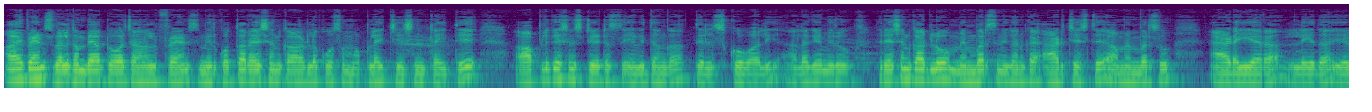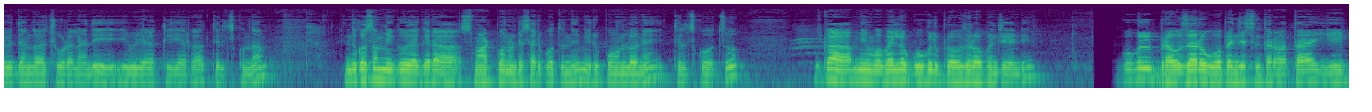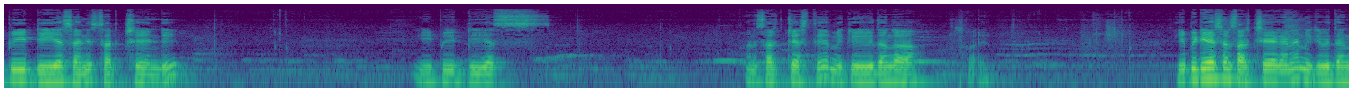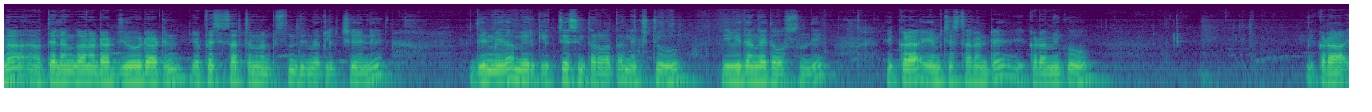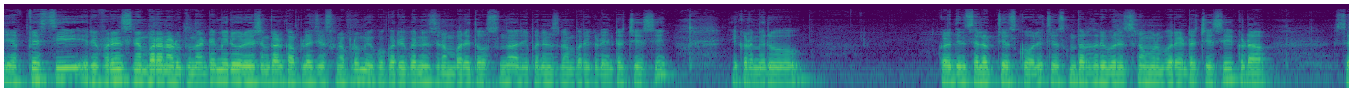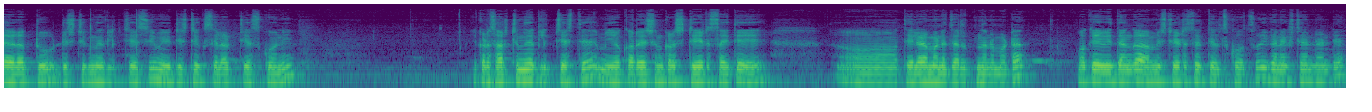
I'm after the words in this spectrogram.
Hi friends welcome back to our channel friends మీరు కొత్త ration కార్డుల కోసం అప్లై చేసినట్లయితే అప్లికేషన్ స్టేటస్ ఏ విధంగా తెలుసుకోవాలి? అలాగే మీరు రేషన్ కార్డులో మెంబర్స్ని కనుక యాడ్ చేస్తే ఆ మెంబర్స్ యాడ్ అయ్యారా లేదా ఏ విధంగా చూడాలనేది ఈ వీడియోలో క్లియర్గా తెలుసుకుందాం. ఇందుకోసం మీకు దగ్గర స్మార్ట్ ఫోన్ ఉంటే సరిపోతుంది. మీరు ఫోన్లోనే తెలుసుకోవచ్చు. ఇంకా మీ మొబైల్లో గూగుల్ బ్రౌజర్ ఓపెన్ చేయండి. గూగుల్ బ్రౌజర్ ఓపెన్ చేసిన తర్వాత ఈపీడిఎస్ అని సెర్చ్ చేయండి. ఈపీడిఎస్ అని సెర్చ్ చేస్తే మీకు ఈ విధంగా సారీ ఈపీడిఎస్ అని సెర్చ్ చేయగానే మీకు ఈ విధంగా Telangana dot geo dot in FSC search అని కనిపిస్తుంది. దీని మీద క్లిక్ చేయండి. దీని మీద మీరు క్లిక్ చేసిన తర్వాత నెక్స్ట్ ఈ విధంగా అయితే వస్తుంది. ఇక్కడ ఏం చేస్తారంటే ఇక్కడ మీకు ఇక్కడ ఎఫ్ఎస్సి రిఫరెన్స్ నెంబర్ అని అడుగుతుంది. అంటే మీరు రేషన్ కార్డ్కి అప్లై చేసుకున్నప్పుడు మీకు ఒక రిఫరెన్స్ నెంబర్ అయితే వస్తుంది. ఆ రిఫరెన్స్ నెంబర్ ఇక్కడ ఎంటర్ చేసి ఇక్కడ మీరు ఇక్కడ దీన్ని సెలెక్ట్ చేసుకోవాలి. చేసుకున్న తర్వాత రిఫరెన్స్ నెంబర్ ఎంటర్ చేసి ఇక్కడ సెలెక్ట్ డిస్టిక్ మీద క్లిక్ చేసి మీ డిస్టిక్ సెలెక్ట్ చేసుకొని ఇక్కడ సెర్చ్ మీద క్లిక్ చేస్తే మీ యొక్క రేషన్ కార్డ్ స్టేటస్ అయితే తెలియడం అనేది జరుగుతుందన్నమాట. ఒకే విధంగా మీ స్టేటస్ అయితే తెలుసుకోవచ్చు. ఇక నెక్స్ట్ ఏంటంటే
